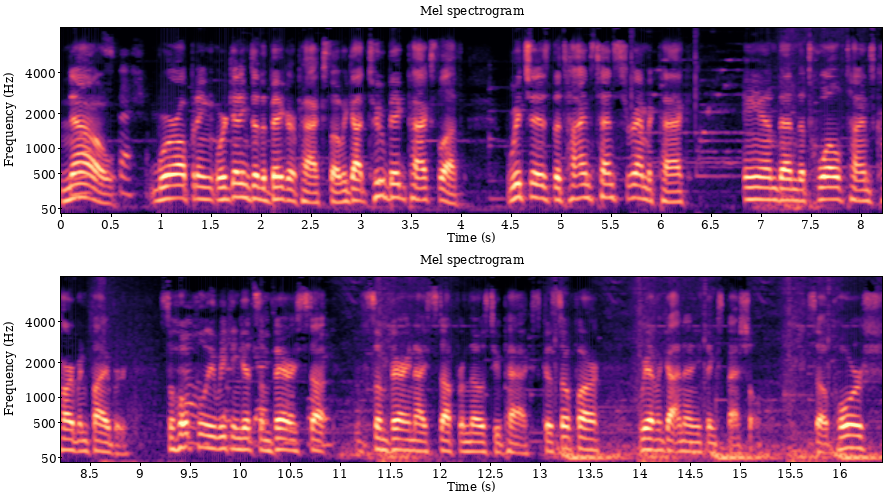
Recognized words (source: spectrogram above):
Now, special. we're opening, we're getting to the bigger packs, though. We got two big packs left, which is the times 10 ceramic pack and then the 12 times carbon fiber. So hopefully one's we can get some very stuff, some very nice stuff from those two packs. Because so far, we haven't gotten anything special. So Porsche,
